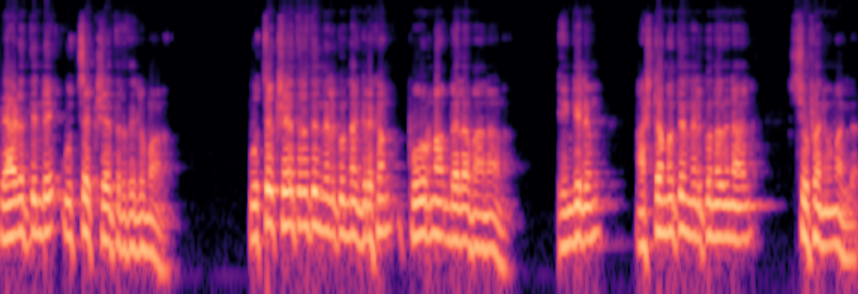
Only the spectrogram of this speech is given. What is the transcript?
വ്യാഴത്തിന്റെ ഉച്ചക്ഷേത്രത്തിലുമാണ്. ഉച്ചക്ഷേത്രത്തിൽ നിൽക്കുന്ന ഗ്രഹം പൂർണ ബലവാനാണ് എങ്കിലും അഷ്ടമത്തിൽ നിൽക്കുന്നതിനാൽ ശുഭനുമല്ല.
